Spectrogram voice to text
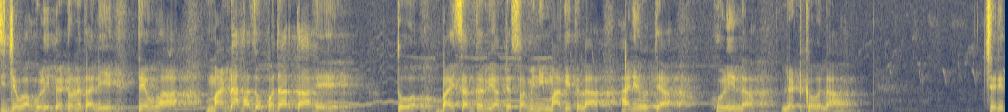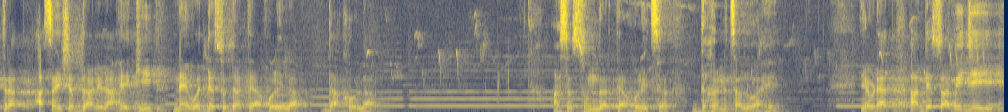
ती जेव्हा होळी पेटवण्यात आली तेव्हा मांडा हा जो पदार्थ आहे तो बायसांकरवी आमच्या स्वामींनी मागितला आणि तो त्या होळीला लटकवला. चरित्रात असाही शब्द आलेला आहे की नैवेद्य सुद्धा त्या होळीला दाखवला. असं सुंदर त्या होळीचं दहन चालू आहे. एवढ्यात आमचे स्वामीजी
